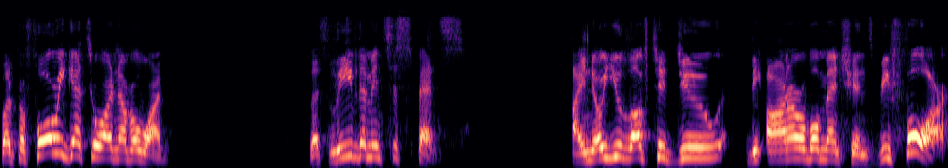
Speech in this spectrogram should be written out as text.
but before we get to our number one, let's leave them in suspense. I know you love to do the honorable mentions before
